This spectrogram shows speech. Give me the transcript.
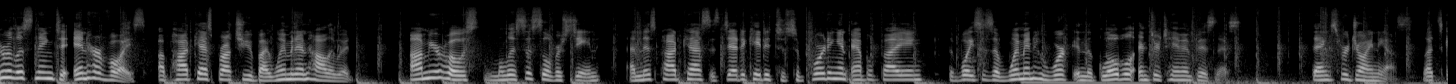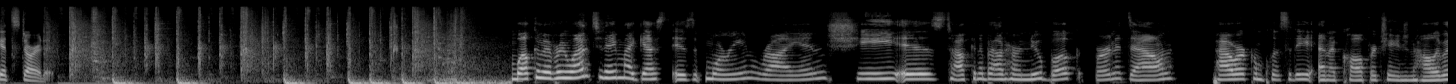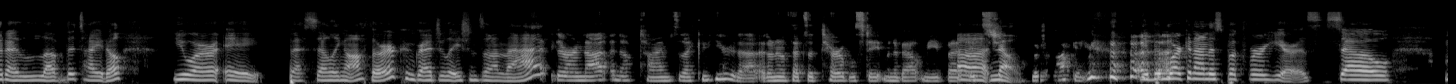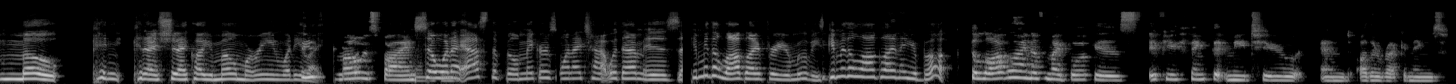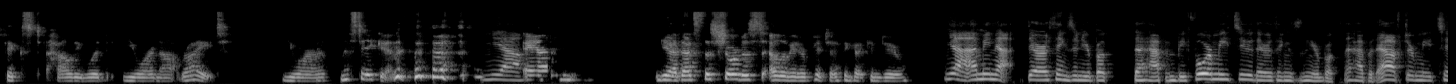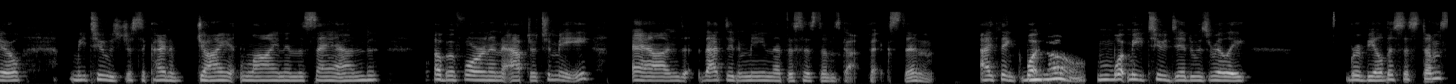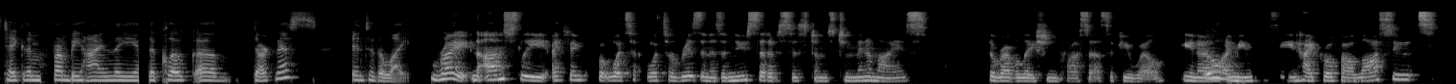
You're listening to In Her Voice, a podcast brought to you by Women in Hollywood. I'm your host, Melissa Silverstein, and this podcast is dedicated to supporting and amplifying the voices of women who work in the global entertainment business. Thanks for joining us. Let's get started. Welcome, everyone. Today, my guest is Maureen Ryan. She is talking about her new book, Burn It Down Power, Complicity, and a Call for Change in Hollywood. I love the title. You are a best-selling author. Congratulations on that. There are not enough times that I can hear that. I don't know if that's a terrible statement about me, but Uh, it's no. just shocking. You've been working on this book for years. So, Mo, can can I should I call you Mo Maureen? What do you Please, like? Mo is fine. So what I mm-hmm. ask the filmmakers when I chat with them is give me the log line for your movies. Give me the log line of your book. the log line of my book is if you think that Me Too and other reckonings fixed Hollywood, you are not right. You are mistaken. Yeah. and yeah, that's the shortest elevator pitch I think I can do. Yeah, I mean, there are things in your book that happened before Me Too. There are things in your book that happened after Me Too. Me Too is just a kind of giant line in the sand, a before and an after to me. And that didn't mean that the systems got fixed. And I think what no. what Me Too did was really reveal the systems, take them from behind the the cloak of darkness into the light. Right. And honestly, I think but what's what's arisen is a new set of systems to minimize the revelation process, if you will. You know, I Ooh. mean, seeing high profile lawsuits.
